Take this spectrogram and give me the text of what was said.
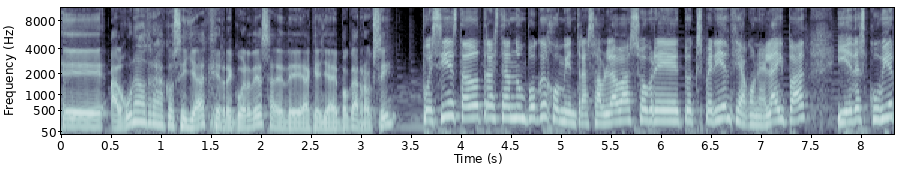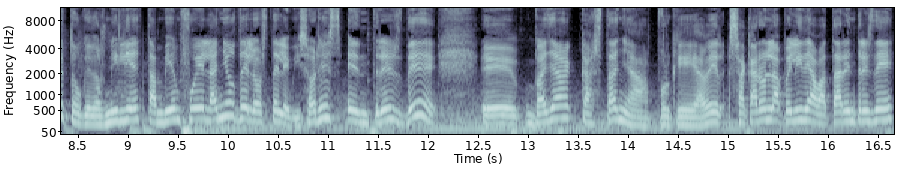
Eh, ¿Alguna otra cosilla que recuerdes eh, de aquella época, Roxy? Pues sí, he estado trasteando un poquejo mientras hablabas sobre tu experiencia con el iPad y he descubierto que 2010 también fue el año de los televisores en 3D. Eh, vaya castaña, porque, a ver, sacaron la peli de Avatar en 3D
